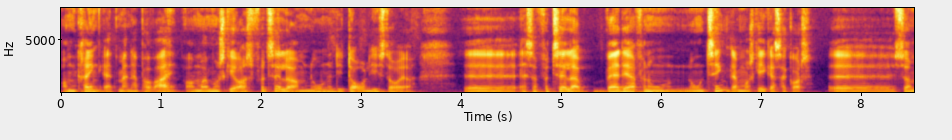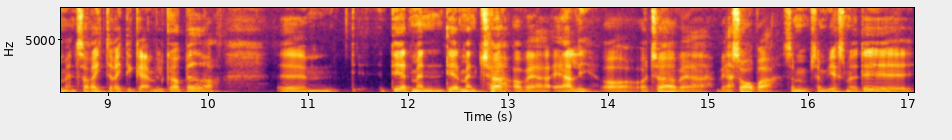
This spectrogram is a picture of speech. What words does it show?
omkring, at man er på vej, og man måske også fortæller om nogle af de dårlige historier. Øh, altså fortæller, hvad det er for nogle, nogle ting, der måske ikke er så godt, øh, som man så rigtig, rigtig gerne vil gøre bedre. Øh, Øhm, det, at man, det, at man tør at være ærlig og, og tør at være, være sårbar som, som virksomhed, det,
